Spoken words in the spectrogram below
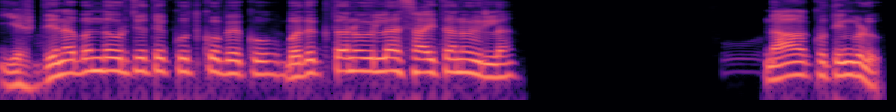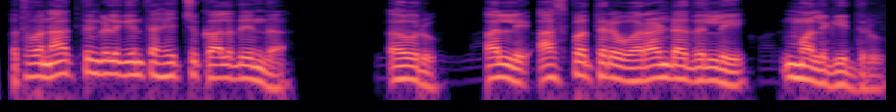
ಎಷ್ಟ್ ದಿನ ಬಂದು ಅವ್ರ ಜೊತೆ ಕೂತ್ಕೋಬೇಕು? ಬದುಕ್ತಾನೂ ಇಲ್ಲ, ಸಾಯ್ತಾನೂ ಇಲ್ಲ. ನಾಲ್ಕು ತಿಂಗಳು, ಅಥವಾ ನಾಲ್ಕು ತಿಂಗಳಿಗಿಂತ ಹೆಚ್ಚು ಕಾಲದಿಂದ, ಅವರು ಅಲ್ಲಿ ಆಸ್ಪತ್ರೆ ವರಾಂಡದಲ್ಲಿ ಮಲಗಿದ್ರು.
